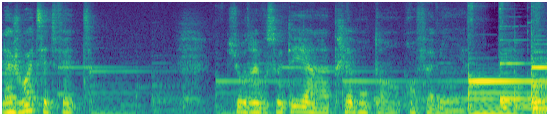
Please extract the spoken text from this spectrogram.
la joie de cette fête. Je voudrais vous souhaiter un très bon temps en famille.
